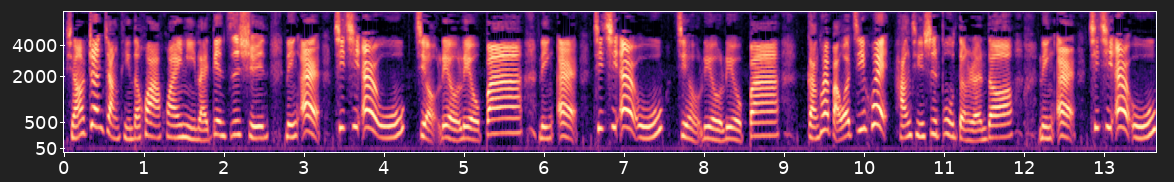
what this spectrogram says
想要赚涨停的话，欢迎你来电咨询零二七七二五九六六八零二七七二五九六六八。赶快把握机会，行情是不等人的哦。零二七七二五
